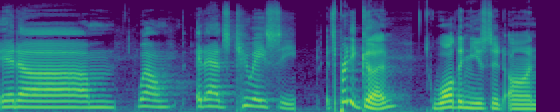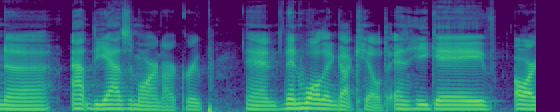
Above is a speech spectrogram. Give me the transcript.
It um well, it adds two AC. It's pretty good. Walden used it on uh, at the Aasimar in our group, and then Walden got killed, and he gave our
